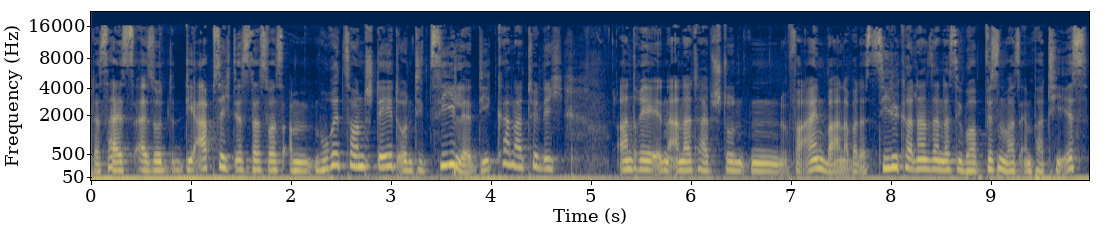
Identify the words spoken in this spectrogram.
das heißt also die Absicht ist das, was am Horizont steht und die Ziele, die kann natürlich André in anderthalb Stunden vereinbaren. Aber das Ziel kann dann sein, dass sie überhaupt wissen, was Empathie ist.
